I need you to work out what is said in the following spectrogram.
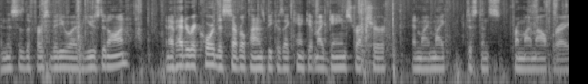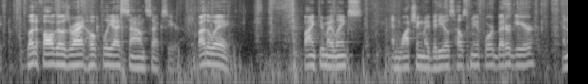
and this is the first video I've used it on. And I've had to record this several times because I can't get my gain structure and my mic distance from my mouth right. But if all goes right, hopefully I sound sexier. By the way, buying through my links and watching my videos helps me afford better gear and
